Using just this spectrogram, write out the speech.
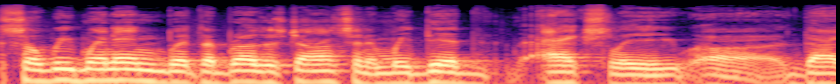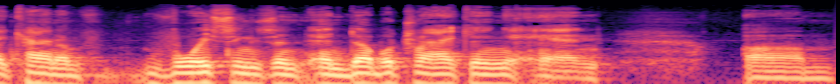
so we went in with the Brothers Johnson and we did actually uh, that kind of voicings and, and double tracking and um,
